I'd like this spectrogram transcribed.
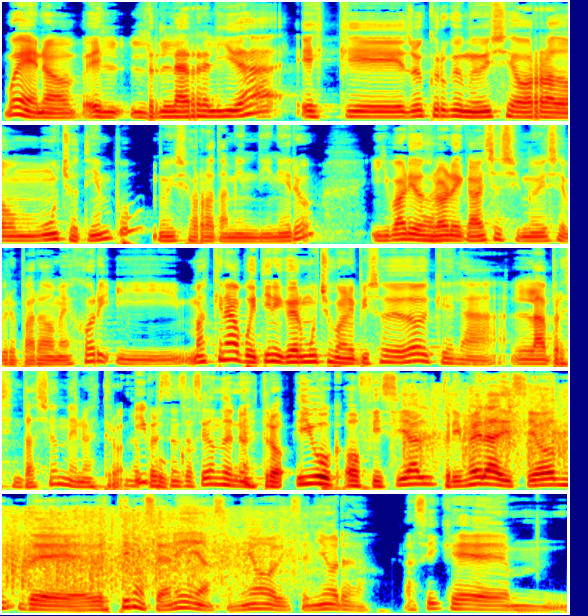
Bueno, la realidad es que yo creo que me hubiese ahorrado mucho tiempo, me hubiese ahorrado también dinero y varios dolores de cabeza si me hubiese preparado mejor. Y más que nada porque tiene que ver mucho con el episodio de hoy, que es la, presentación de nuestro ebook. La presentación de nuestro ebook oficial, primera edición de Destino Oceanía, señor y señora. Así que mm,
